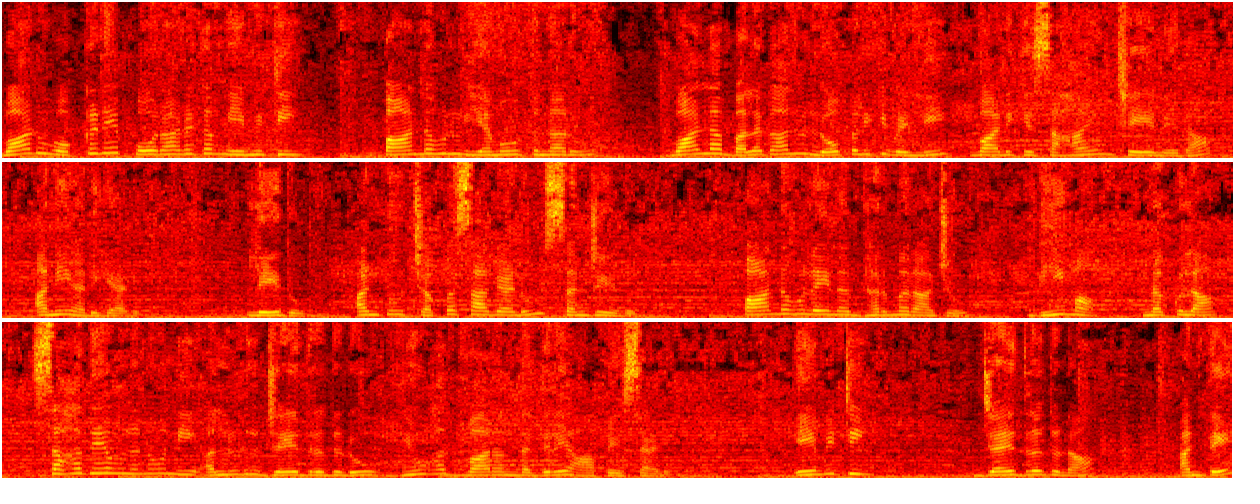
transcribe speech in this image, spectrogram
వాడు ఒక్కడే పోరాడటం ఏమిటి? పాండవులు ఏమవుతున్నారు? వాళ్ళ బలగాలు లోపలికి వెళ్ళి వాడికి సహాయం చేయలేదా? అని అడిగాడు. లేదు అంటూ చెప్పసాగాడు సంజయుడు. పాండవులైన ధర్మరాజు భీమ నకుల సహదేవులను నీ అల్లుడు జయద్రథుడు వ్యూహ ద్వారం దగ్గరే ఆపేశాడు. ఏమిటి? జయద్రథుడా? అంటే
